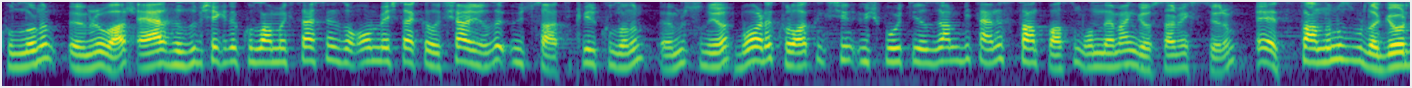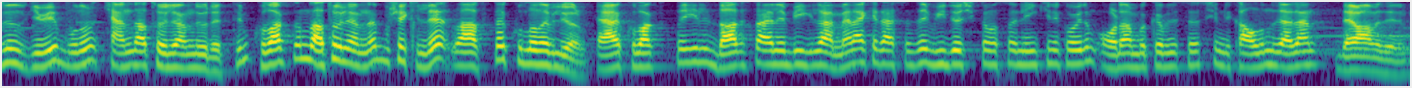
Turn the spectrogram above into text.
kullanım ömrü var. Eğer hızlı bir şekilde kullanmak isterseniz de 15 dakikalık şarjla da 3 saatlik bir kullanım ömrü sunuyor. Bu arada kulaklık için 3 boyutlu yazılan bir tane stand bastım. Onu hemen göstermek istiyorum. Evet standımız burada. Gördüğünüz gibi bunu kendi atölyemde ürettim. Kulaklığımı da atölyemde bu şekilde rahatlıkla kullanabiliyorum. Eğer kulaklıkla ilgili daha detaylı bilgiler merak ederseniz de video açıklamasına linkini koydum. Oradan bakabilirsiniz. Şimdi kaldığımız yerden devam edelim.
